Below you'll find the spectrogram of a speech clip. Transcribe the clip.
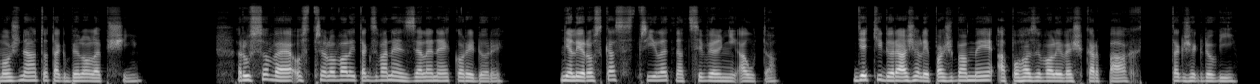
Možná to tak bylo lepší. Rusové ostřelovali takzvané zelené koridory. Měli rozkaz střílet na civilní auta. Děti dorážely pažbami a pohazovali ve škarpách, takže kdo ví.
